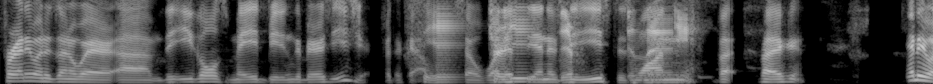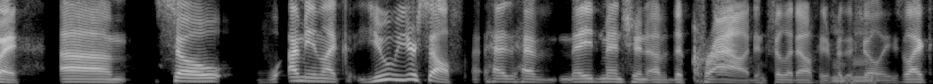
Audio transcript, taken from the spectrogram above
for anyone who's unaware, um, the Eagles made beating the Bears easier for the Cowboys. Yeah, so what if the NFC East is won? But, but anyway, um, so I mean, like you yourself has have made mention of the crowd in Philadelphia for Mhm. the Phillies, like.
